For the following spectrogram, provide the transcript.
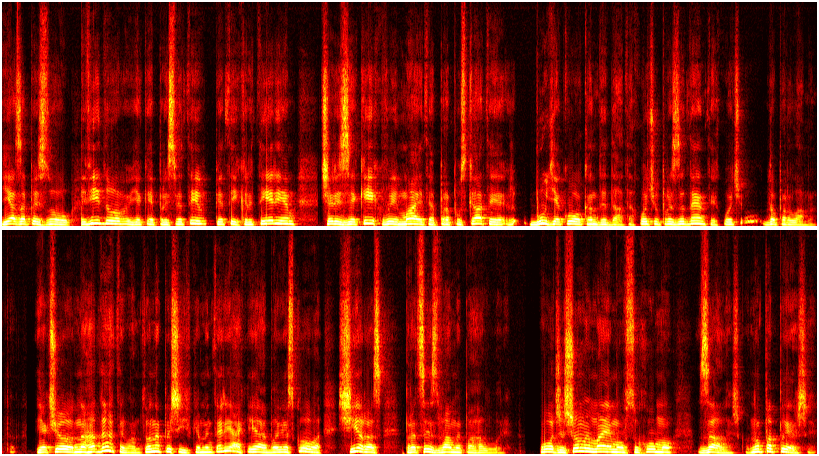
Я записував відео, яке присвятив п'яти критеріям, через яких ви маєте пропускати будь-якого кандидата, хоч у президенти, хоч до парламенту. Якщо нагадати вам, то напишіть в коментарях, я обов'язково ще раз про це з вами поговорю. Отже, що ми маємо в сухому залишку? Ну, по-перше,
